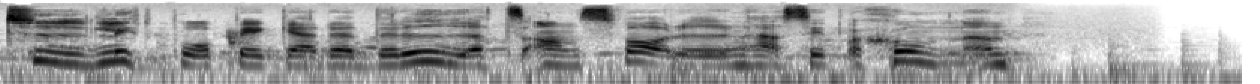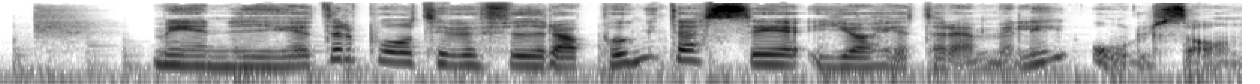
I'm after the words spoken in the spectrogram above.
tydligt påpekar rederiets ansvar i den här situationen. Med nyheter på tv4.se, jag heter Emily Olsson.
